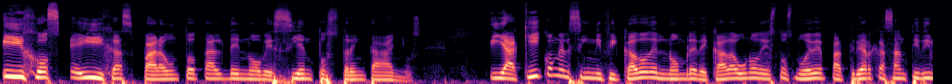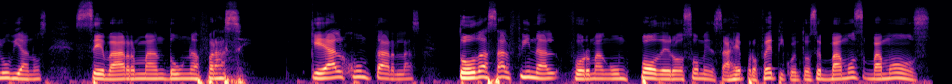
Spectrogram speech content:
hijos e hijas para un total de 930 años. Y aquí con el significado del nombre de cada uno de estos nueve patriarcas antidiluvianos se va armando una frase que al juntarlas, todas al final forman un poderoso mensaje profético. Entonces vamos, vamos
